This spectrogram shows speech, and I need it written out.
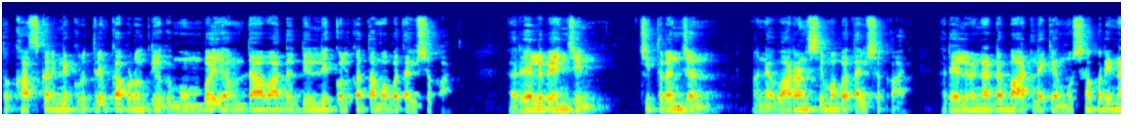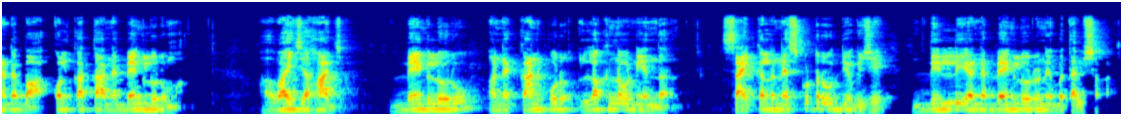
તો ખાસ કરીને કૃત્રિમ કાપડ ઉદ્યોગ મુંબઈ, અમદાવાદ, દિલ્હી, કોલકાતામાં બતાવી શકાય. રેલવે એન્જિન ચિત્તરંજન અને વારાણસીમાં બતાવી શકાય. રેલવેના ડબ્બા એટલે કે મુસાફરીના ડબ્બા કોલકાતા અને બેંગલુરુમાં. હવાઈ જહાજ, બેંગલુરુ અને કાનપુર, લખનૌની અંદર. સાયકલ અને સ્કૂટર ઉદ્યોગ છે, દિલ્હી અને બેંગલુરુને બતાવી શકાય.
